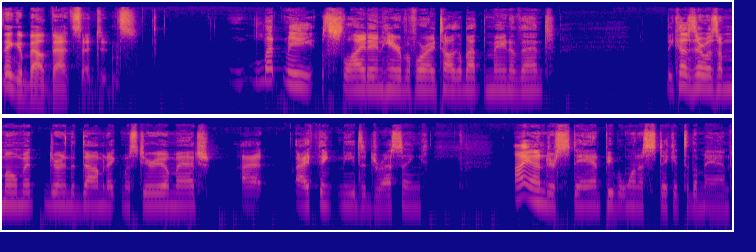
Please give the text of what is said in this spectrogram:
Think about that sentence. Let me slide in here before I talk about the main event, because there was a moment during the Dominik Mysterio match I I think needs addressing. I understand people want to stick it to the man.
